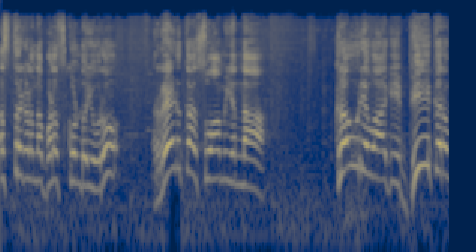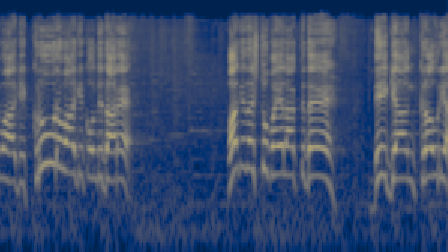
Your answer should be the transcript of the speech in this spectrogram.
ಅಸ್ತ್ರಗಳನ್ನು ಬಳಸ್ಕೊಂಡು ಇವರು ರೇಣುಕಾ ಸ್ವಾಮಿಯನ್ನ ಕ್ರೌರ್ಯವಾಗಿ, ಭೀಕರವಾಗಿ, ಕ್ರೂರವಾಗಿ ಕೊಂದಿದ್ದಾರೆ. ಬಗೆದಷ್ಟು ಬಯಲಾಗ್ತಿದೆ ಡಿ ಗ್ಯಾಂಗ್ ಕ್ರೌರ್ಯ.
